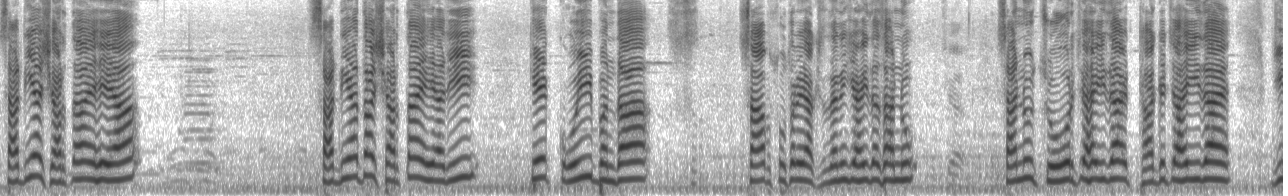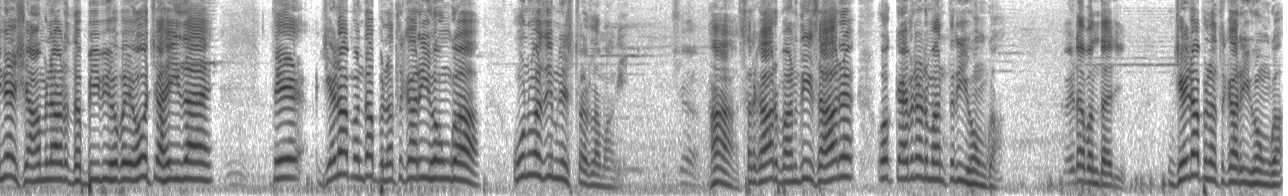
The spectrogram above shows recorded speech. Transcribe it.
ਸਾਡੀਆਂ ਸ਼ਰਤਾਂ ਇਹ ਆ। ਸਾਡੀਆਂ ਤਾਂ ਸ਼ਰਤਾਂ ਇਹ ਆ ਜੀ ਕਿ ਕੋਈ ਬੰਦਾ ਸਾਫ਼ ਸੁਥਰੇ ਅਕਸ ਦਾ ਨਹੀਂ ਚਾਹੀਦਾ ਸਾਨੂੰ। ਸਾਨੂੰ ਚੋਰ ਚਾਹੀਦਾ ਠੱਗ ਚਾਹੀਦਾ ਹੈ ਜਿਹਨੇ ਸ਼ਾਮਲਾਟ ਦੱਬੀ ਵੀ ਹੋਵੇ ਉਹ ਚਾਹੀਦਾ ਹੈ। ਤੇ ਜਿਹੜਾ ਬੰਦਾ ਬਲਤਕਾਰੀ ਹੋਊਗਾ ਉਹਨੂੰ ਅਸੀਂ ਮਿਨਿਸਟਰ ਲਵਾਂਗੇ। ਅੱਛਾ। ਹਾਂ ਸਰਕਾਰ ਬਣਦੀ ਸਾਰ ਉਹ ਕੈਬਨਿਟ ਮੰਤਰੀ ਹੋਊਗਾ। ਕਿਹੜਾ ਬੰਦਾ ਜੀ? ਜਿਹੜਾ ਬਲਾਤਕਾਰੀ ਹੋਊਗਾ।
